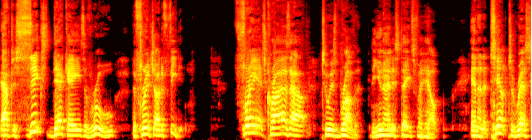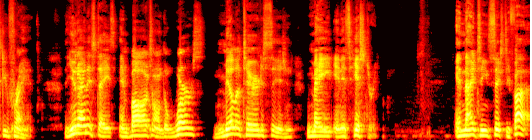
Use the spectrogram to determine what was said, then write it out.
After six decades of rule, the French are defeated. France cries out to his brother, the United States, for help in an attempt to rescue France. The United States embarks on the worst military decision made in its history. In 1965,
